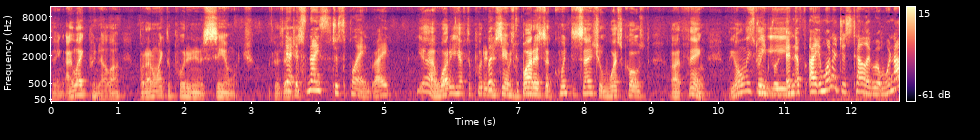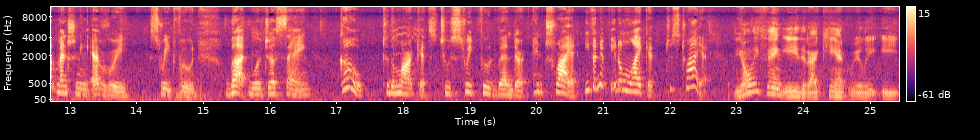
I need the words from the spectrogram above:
thing. I like panella, but I don't like to put it in a sandwich because yeah, I just it's nice just plain, right? yeah. Why do you have to put it in a But sandwich? But it's a quintessential West Coast uh, thing. The only street thing food. E- And if, I want to just tell everyone, we're not mentioning every street food, but we're just saying, go to the markets, to a street food vendor, and try it. Even if you don't like it, just try it. The only thing, E, that I can't really eat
